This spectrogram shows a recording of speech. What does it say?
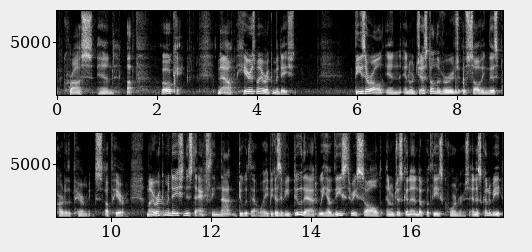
across, and up. Okay. Now, here's my recommendation. These are all in, and we're just on the verge of solving this part of the Pyraminx up here. My recommendation is to actually not do it that way, because if you do that, we have these three solved, and we're just going to end up with these corners. And it's going to be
